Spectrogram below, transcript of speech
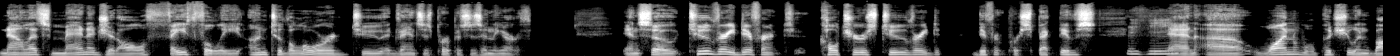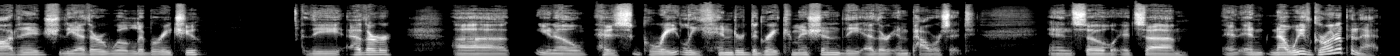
Now let's manage it all faithfully unto the Lord to advance his purposes in the earth. And so, two very different cultures, two very di- different perspectives. Mhm. And uh, one will put you in bondage, the other will liberate you. The other, uh, you know, has greatly hindered the Great Commission, the other empowers it. And so it's, um, and, and now we've grown up in that.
